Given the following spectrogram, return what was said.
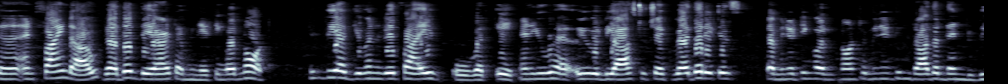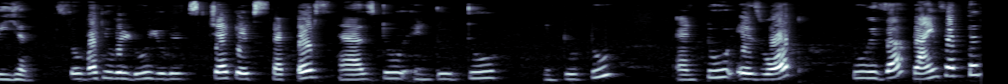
uh, and find out whether they are terminating or not if we are given with 5 over 8 and you have you will be asked to check whether it is terminating or non-terminating rather than division. So what you will do, you will check its factors as 2 into 2 into 2 and 2 is what? 2 is a prime factor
